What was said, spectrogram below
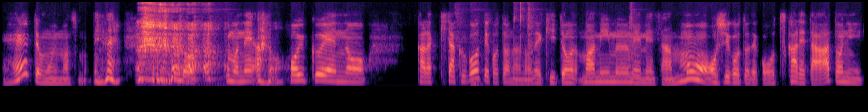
えー、って思いますもんね。でもね、あの、保育園のから帰宅後ってことなので、きっとマミムメメさんもお仕事でこう疲れた後に、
